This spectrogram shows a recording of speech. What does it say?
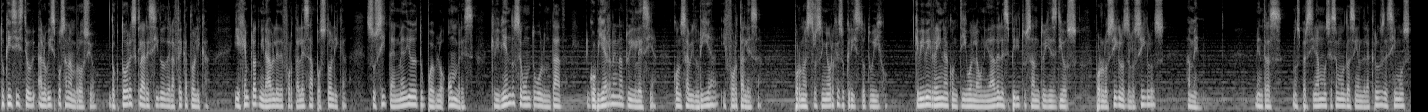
tú que hiciste al obispo San Ambrosio, doctor esclarecido de la fe católica y ejemplo admirable de fortaleza apostólica, suscita en medio de tu pueblo hombres que viviendo según tu voluntad, gobiernen a tu iglesia con sabiduría y fortaleza. Por nuestro Señor Jesucristo, tu Hijo, que vive y reina contigo en la unidad del Espíritu Santo y es Dios por los siglos de los siglos. Amén. Mientras nos persinamos y hacemos la señal de la cruz, decimos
